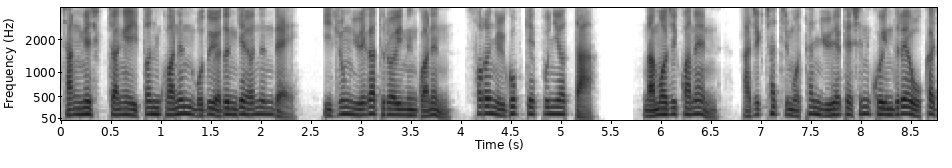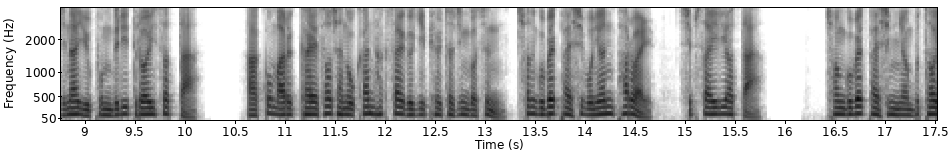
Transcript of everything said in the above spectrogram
장례식장에 있던 관은 모두 80개였는데 이 중 유해가 들어있는 관은 37개 뿐이었다. 나머지 관엔 아직 찾지 못한 유해 대신 고인들의 옷가지나 유품들이 들어있었다. 아쿠마르카에서 잔혹한 학살극이 펼쳐진 것은 1985년 8월 14일이었다. 1980년부터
